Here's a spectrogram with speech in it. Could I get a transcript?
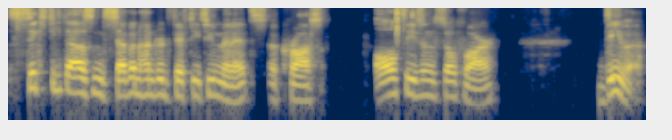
60,752 minutes across all seasons so far, D.Va.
